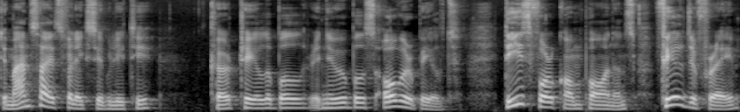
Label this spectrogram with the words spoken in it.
demand side flexibility, curtailable renewables overbuild. These four components fill the frame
